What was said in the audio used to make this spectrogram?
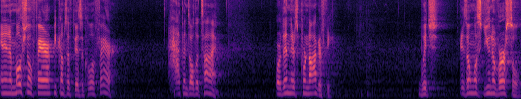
And an emotional affair becomes a physical affair. Happens all the time. Or then there's pornography, which is almost universal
